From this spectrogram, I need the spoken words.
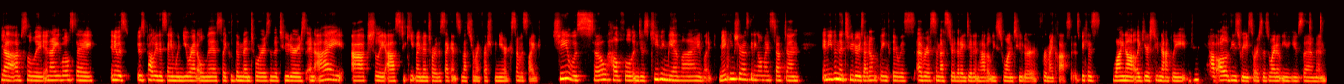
Yeah, absolutely. And I will say, and it was it was probably the same when you were at Ole Miss, like the mentors and the tutors. And I actually asked to keep my mentor the second semester my freshman year because I was like, she was so helpful in just keeping me in line, like making sure I was getting all my stuff done. And even the tutors, I don't think there was ever a semester that I didn't have at least one tutor for my classes because why not? Like you're a student athlete, mm-hmm. have all of these resources. Why don't you use them? And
